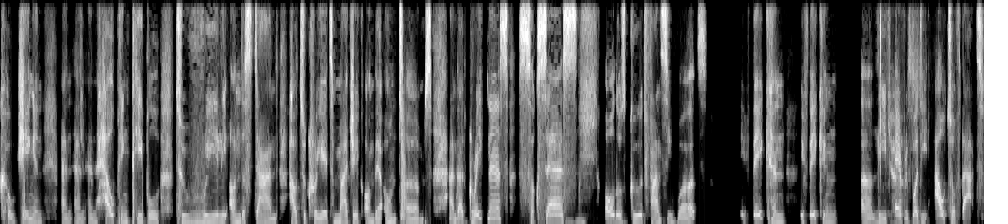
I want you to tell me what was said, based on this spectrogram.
coaching and and and and helping people to really understand how to create magic on their own terms and that greatness success mm-hmm. all those good fancy words if they can if they can uh, leave yes. everybody out of that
